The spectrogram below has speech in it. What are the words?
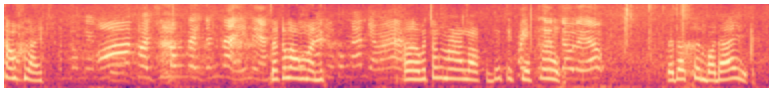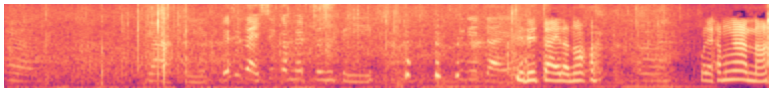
ทำอะไรมันโมเมนต์อ๋อคอยชิลงได้จังไหนเนี่ยจะก็ลงมาอดิยู่ตรงนั้นอย่ามาเออไม่ต้องมาหรอกเดี๋ยวจะเก็บเตืให้อนเจ้าแล้วแล้วจะขึ้นบ่ได้เออยากอีกเดี๋ยวสิใส่ซิกาเม็ดตึงปีสิดีใจสิได้ใจแล้วเนาะเออไม่ได้ทำงานเนาะ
